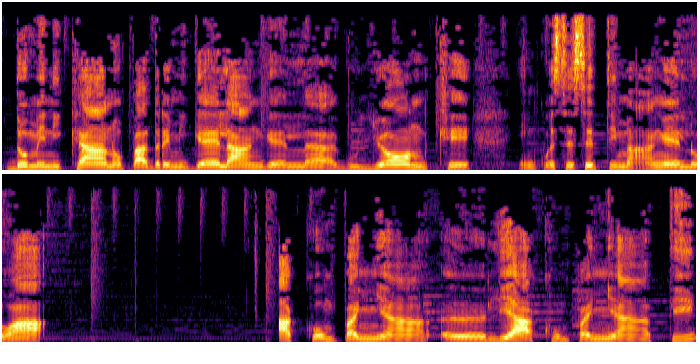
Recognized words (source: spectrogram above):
domenicano padre Miguel Angel Guglion che in queste settimane lo ha accompagna, eh, li ha accompagnati,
